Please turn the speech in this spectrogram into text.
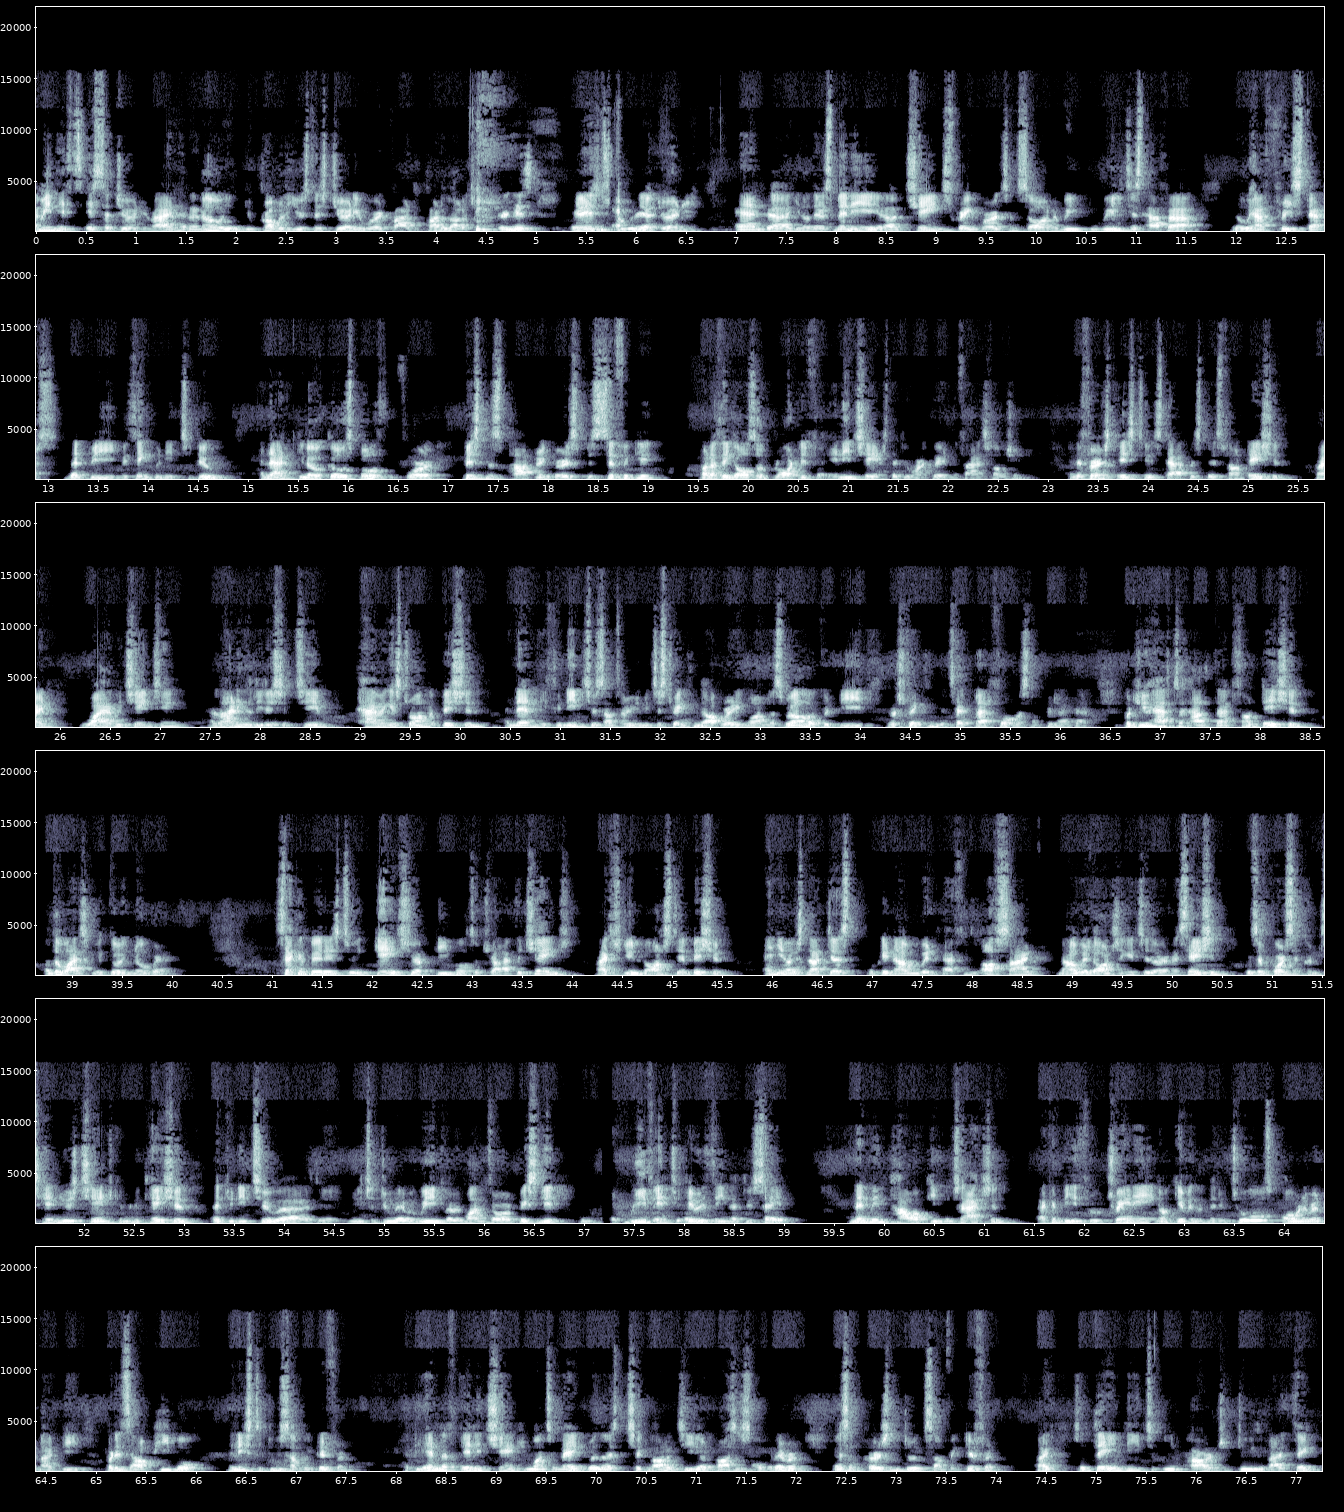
I mean, it's it's a journey, right? And I know you, you probably use this journey word quite quite a lot of times. it is it is truly a journey, and uh, you know, there's many know, change frameworks and so on. And we really just have a you know we have three steps that we we think we need to do, and that you know goes both for business partnering very specifically, but I think also broadly for any change that you want to create in the finance function. And the first is to establish this foundation, right? Why are we changing? Aligning the leadership team, having a strong ambition. And then if you need to, sometimes you need to strengthen the operating model as well. It could be you know, strengthening the tech platform or something like that. But you have to have that foundation. Otherwise we're going nowhere. Second bit is to engage your people to drive the change, right? You launch the ambition. And you know, it's not just, okay, now we went back from the offside. Now we're launching it to the organization. It's of course a continuous change communication that you need to, uh, need to do every week, every month, or basically weave into everything that you say. And then we empower people to action. That can be through training or giving them the new tools or whatever it might be. But it's our people that needs to do something different. At the end of any change you want to make, whether it's technology or process or whatever, there's a person doing something different right? So they need to be empowered to do the right thing.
